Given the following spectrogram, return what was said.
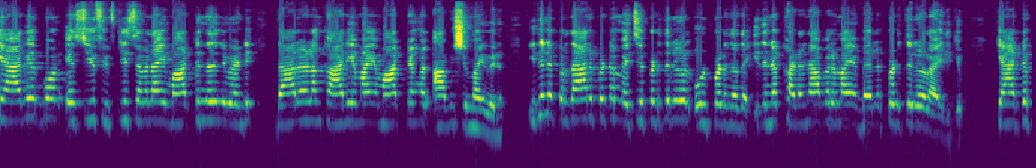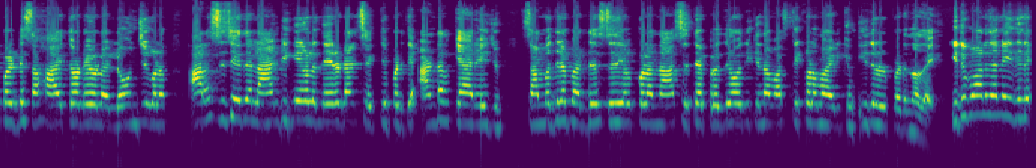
carrier borne S U fifty സെവനായി മാറ്റുന്നതിന് വേണ്ടി ധാരാളം കാര്യമായ മാറ്റങ്ങൾ ആവശ്യമായി വരും. ഇതിന്റെ പ്രധാനപ്പെട്ട മെച്ചപ്പെടുത്തലുകൾ ഉൾപ്പെടുന്നത് ഇതിന്റെ ഘടനാപരമായ ബലപ്പെടുത്തലുകളായിരിക്കും. കാറ്റപ്പൾട്ട് സഹായത്തോടെയുള്ള ലോഞ്ചുകളും അറസ്റ്റ് ചെയ്ത ലാൻഡിങ്ങുകളും നേരിടാൻ ശക്തിപ്പെടുത്തിയ അണ്ടർ ക്യാരേജും സമുദ്ര പരിസ്ഥിതികൾക്കുള്ള നാശത്തെ പ്രതിരോധിക്കുന്ന വസ്തുക്കളുമായിരിക്കും ഇതിൽ ഉൾപ്പെടുന്നത്. ഇതുപോലെ തന്നെ ഇതിന്റെ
